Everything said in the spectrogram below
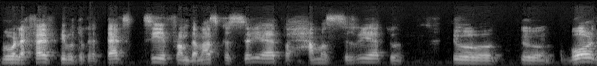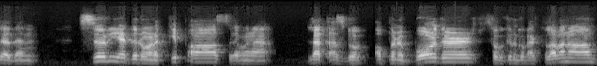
we were like five people took a taxi from Damascus, Syria to Hamas, Syria to to to border. Then Syria didn't want to keep us. They want to let us go open a border so we can go back to Lebanon.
